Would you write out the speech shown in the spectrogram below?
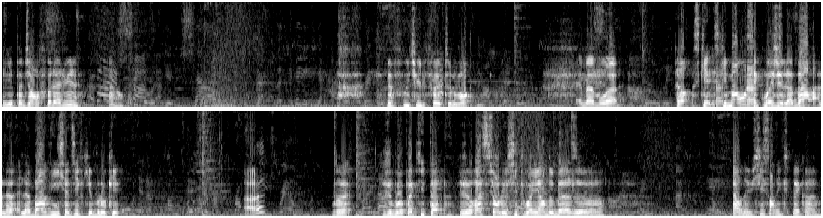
Il est pas déjà en feu là, l'huile? Ah non. Il a foutu le feu à tout le monde. Même à moi. Alors, ce qui est, ce qui est marrant, c'est que moi j'ai la barre, la, la barre d'initiative qui est bloquée. Ah ouais? Ouais. Je vois pas qui tape. Je reste sur le citoyen de base. euh. Ah, on a eu 600 d'XP quand même.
